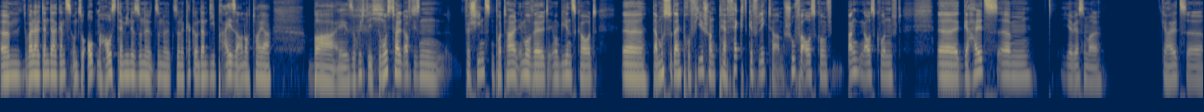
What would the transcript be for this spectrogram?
ähm, weil halt dann da ganz und so Open House Termine so eine, so eine, so eine Kacke und dann die Preise auch noch teuer. Boah, ey, so richtig. Du musst halt auf diesen verschiedensten Portalen, Immowelt, Immobilien Scout, äh, da musst du dein Profil schon perfekt gepflegt haben. Schufa-Auskunft, Bankenauskunft, äh, Gehalts, ähm, hier, wie heißt denn mal? Gehalts, äh,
